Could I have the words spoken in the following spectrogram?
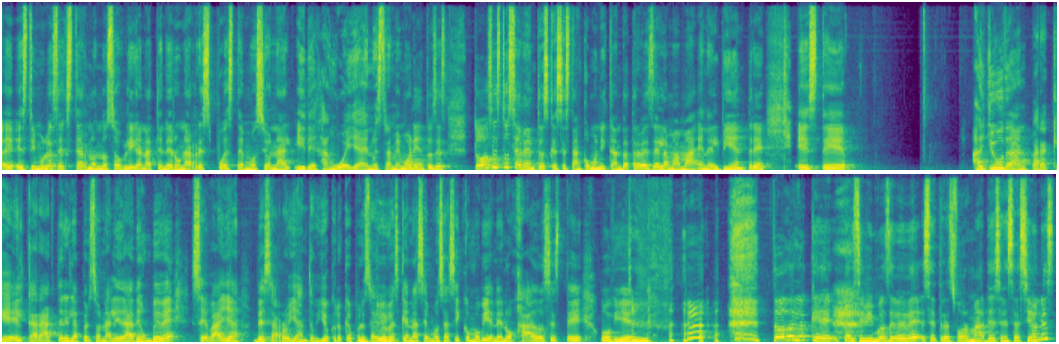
eh, estímulos externos nos obligan a tener una respuesta emocional y dejan huella en nuestra memoria. Entonces todos estos eventos que se están comunicando a través de la mamá en el vientre, este ayudan para que el carácter y la personalidad de un bebé se vaya desarrollando. Yo creo que por eso hay bebés que nacemos así como bien enojados, este, o bien todo lo que percibimos de bebé se transforma de sensaciones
